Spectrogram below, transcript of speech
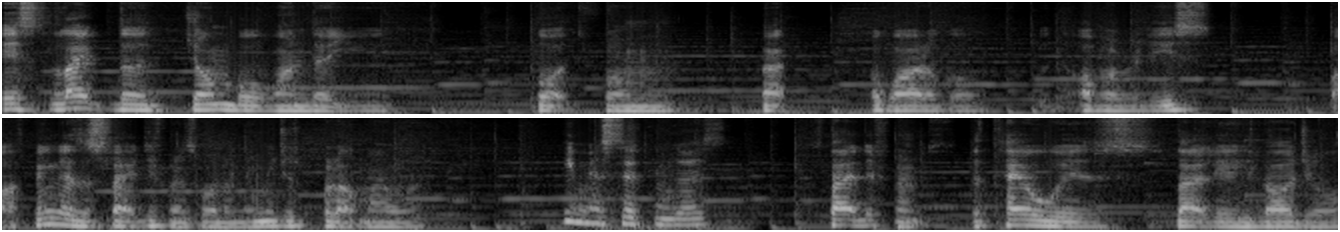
It's like the jumbo one that you got from back a while ago with the other release. But I think there's a slight difference. Hold on, let me just pull out my one. Give me a second, guys. Slight difference. The tail is slightly larger.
